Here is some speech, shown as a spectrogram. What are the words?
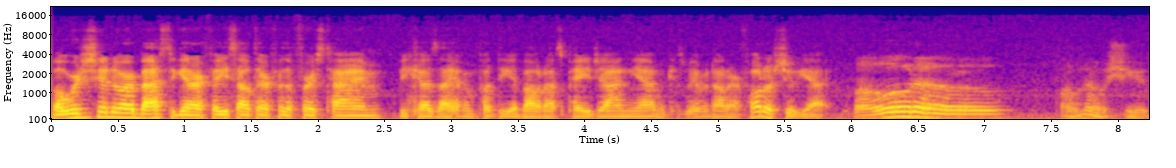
But we're just going to do our best to get our face out there for the first time because I haven't put the About Us page on yet because we haven't done our photo shoot yet. Photo. Photo shoot.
